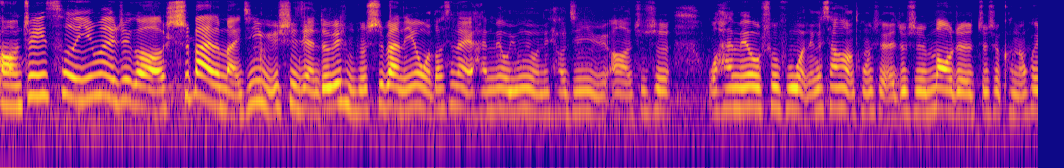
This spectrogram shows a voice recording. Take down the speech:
嗯，这一次因为这个失败的买金鱼事件，对，为什么说失败呢？因为我到现在也还没有拥有那条金鱼啊，就是我还没有说服我那个香港同学，就是冒着就是可能会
